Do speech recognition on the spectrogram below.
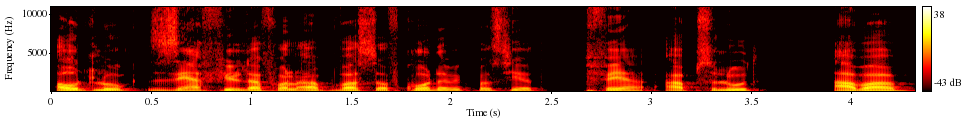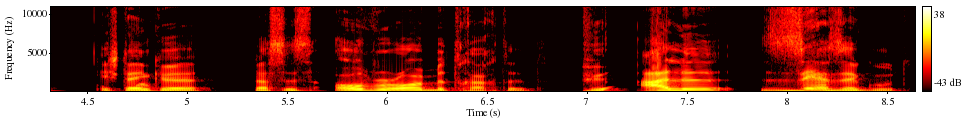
Outlook sehr viel davon ab, was auf Quarterback passiert. Fair, absolut. Aber ich denke, das ist overall betrachtet für alle sehr, sehr gut.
